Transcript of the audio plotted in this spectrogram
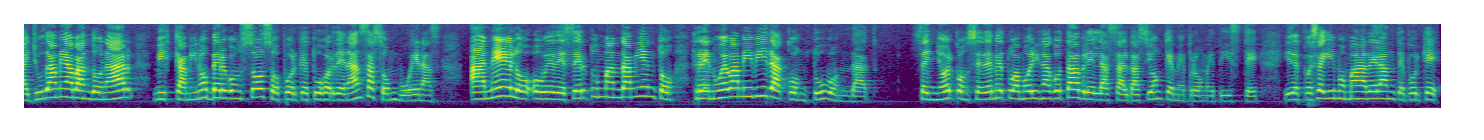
Ayúdame a abandonar mis caminos vergonzosos porque tus ordenanzas son buenas. Anhelo obedecer tus mandamientos, renueva mi vida con tu bondad. Señor, concédeme tu amor inagotable, la salvación que me prometiste. Y después seguimos más adelante, porque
